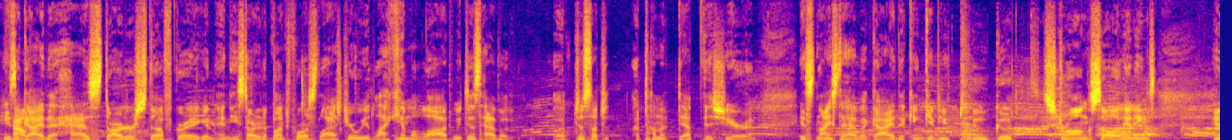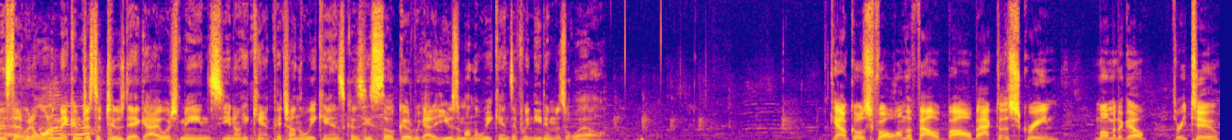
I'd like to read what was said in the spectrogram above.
He's a guy that has starter stuff, Greg, and, and he started a bunch for us last year. We like him a lot. We just have a, a just such a, a ton of depth this year, and it's nice to have a guy that can give you two good, strong, solid innings. And instead, we don't want to make him just a Tuesday guy, which means you know he can't pitch on the weekends because he's so good. We got to use him on the weekends if we need him as well. Count goes full on the foul ball back to the screen a moment ago. 3 2.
